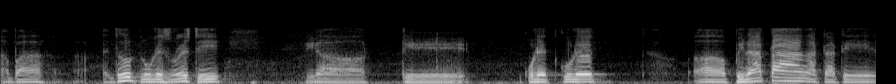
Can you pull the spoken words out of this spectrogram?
apa itu nulis-nulis di ya di kulit-kulit uh, binatang ada di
